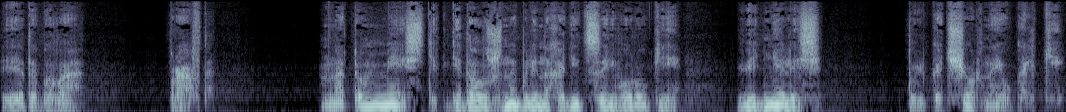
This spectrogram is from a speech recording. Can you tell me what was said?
И это была правда. На том месте, где должны были находиться его руки, виднелись только черные угольки.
